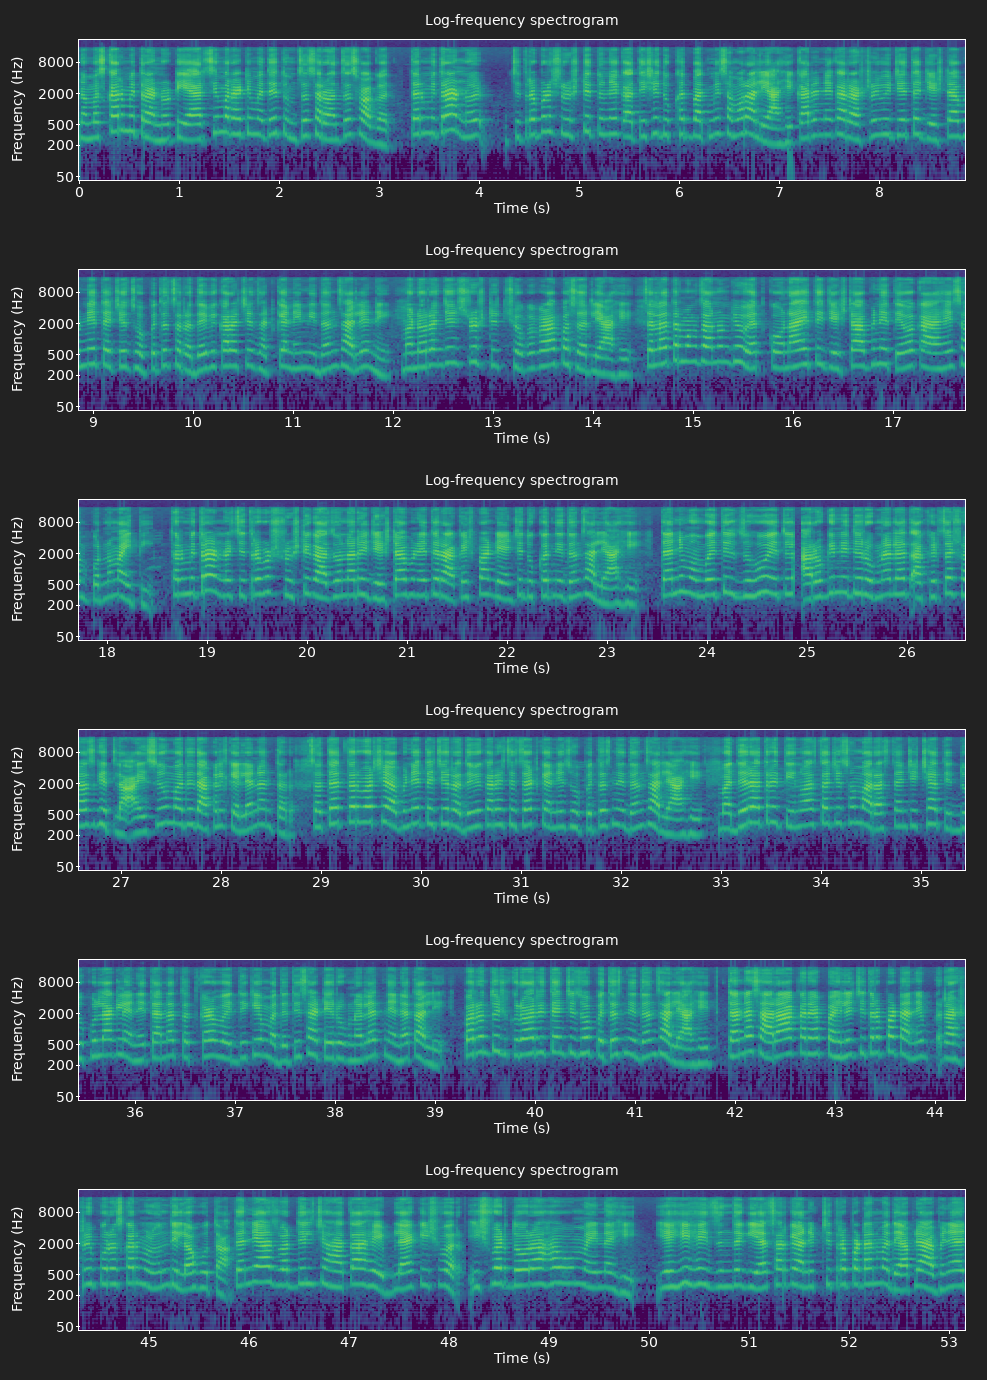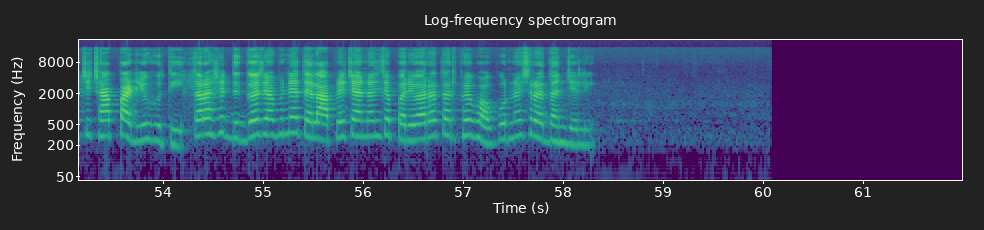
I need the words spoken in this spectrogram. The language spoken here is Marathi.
नमस्कार मित्रांनो टी आर सी मराठीमध्ये तुमचं सर्वांचं स्वागत. तर मित्रांनो चित्रपटसृष्टीतून एक अतिशय दुःखद बातमी समोर आली आहे. कारण एका राष्ट्रीय विजेत्या ज्येष्ठ अभिनेत्याचे झोपेतच हृदयविकाराच्या झटक्याने निधन झाल्याने मनोरंजन सृष्टीत शोककळा पसरली आहे. चला तर मग जाणून घेऊयात कोण आहे ते ज्येष्ठ अभिनेते व काय आहे संपूर्ण माहिती. तर मित्रांनो चित्रपटसृष्टी गाजवणारे ज्येष्ठ अभिनेते राकेश पांडे यांचे दुःखद निधन झाले आहे. त्यांनी मुंबईतील जुहू येथील आरोग्य निधी रुग्णालयात अखेरचा श्वास घेतला. आयसीयू मध्ये दाखल केल्यानंतर सत्याहत्तर वर्षीय त्याचे हृदयविकाराच्या झटक्याने झोपेतच निधन झाले आहे. मध्यरात्री तीन वाजताच्या सुमारास त्यांची छातीत दुखू लागल्याने त्यांना तत्काळ वैद्यकीय मदतीसाठी रुग्णालयात नेण्यात आले. परंतु शुक्रवारी त्यांचे झोपेतच निधन झाले आहेत. त्यांना सारा आकार या पहिल्या चित्रपटाने राष्ट्रीय पुरस्कार मिळवून दिला होता. त्यांनी आजवर दिल चाहता आहे ब्लॅक ईश्वर ईश्वर दोरा हा ओ मै नहीं. यही हे जिंदगी यासारख्या अनेक चित्रपटांमध्ये आपल्या अभिनयाची छाप पाडली होती. तर अशा दिग्गज अभिनेत्याला आपल्या चॅनलच्या परिवारातर्फे भावपूर्ण श्रद्धांजली.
